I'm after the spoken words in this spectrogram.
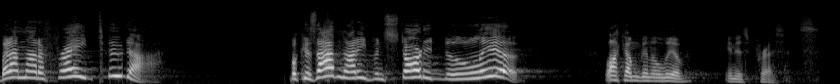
but I'm not afraid to die because I've not even started to live like I'm going to live in His presence.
